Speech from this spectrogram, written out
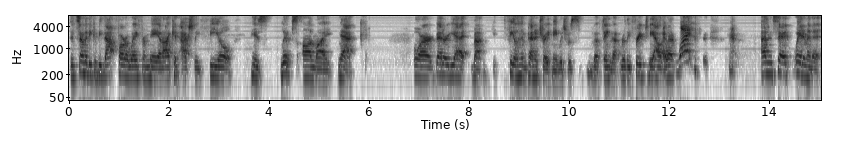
that somebody could be that far away from me and I could actually feel his lips on my neck, or better yet, feel him penetrate me, which was the thing that really freaked me out. I went, What? And said, Wait a minute,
